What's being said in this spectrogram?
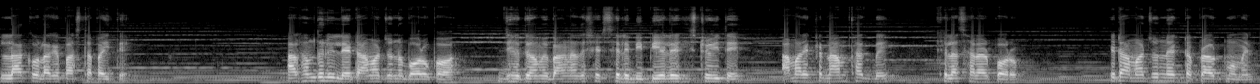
লাখও লাগে পাঁচটা পাইতে। আলহামদুলিল্লাহ, এটা আমার জন্য বড় পাওয়া। যেহেতু আমি বাংলাদেশের ছেলে বিপিএলের হিস্টোরিতে আমার একটা নাম থাকবে, খেলা ছাড়ার পরও। এটা আমার জন্য একটা প্রাউড মোমেন্ট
